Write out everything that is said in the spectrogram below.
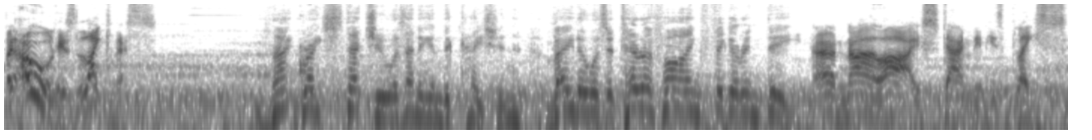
Behold his likeness. If that great statue was any indication, Vader was a terrifying figure indeed. And now I stand in his place,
